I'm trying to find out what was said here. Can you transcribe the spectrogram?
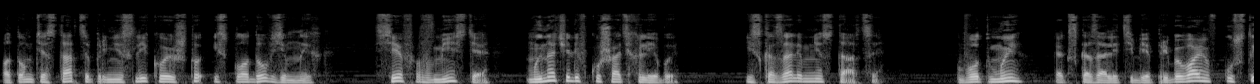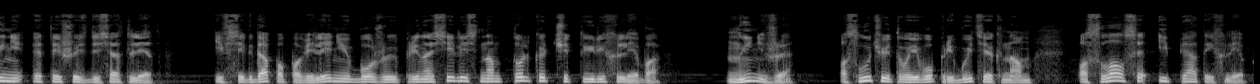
Потом те старцы принесли кое-что из плодов земных. Сев вместе, мы начали вкушать хлебы. И сказали мне старцы, «Вот мы, как сказали тебе, пребываем в пустыне этой шестьдесят лет, и всегда по повелению Божию приносились нам только четыре хлеба. Ныне же, по случаю твоего прибытия к нам, послался и пятый хлеб.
